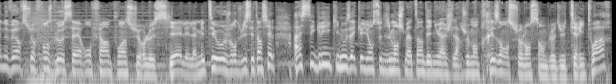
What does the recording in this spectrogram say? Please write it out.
à 9h sur France Bleu On fait un point sur le ciel et la météo aujourd'hui. C'est un ciel assez gris qui nous accueillons ce dimanche matin. Des nuages largement présents sur l'ensemble du territoire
